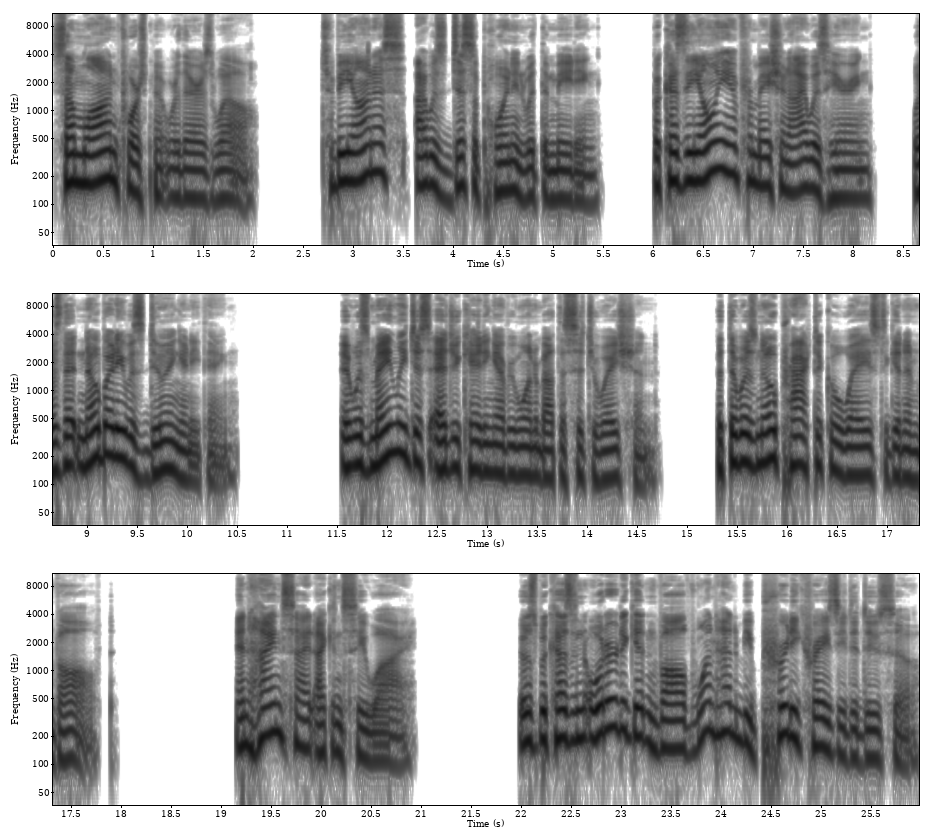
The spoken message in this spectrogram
Some law enforcement were there as well. To be honest, I was disappointed with the meeting because the only information I was hearing was that nobody was doing anything. It was mainly just educating everyone about the situation, but there was no practical ways to get involved. In hindsight, I can see why. It was because in order to get involved, one had to be pretty crazy to do so.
